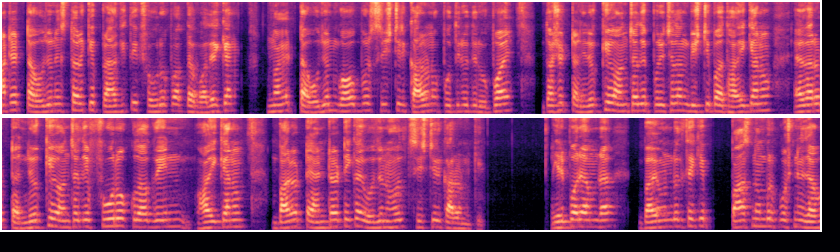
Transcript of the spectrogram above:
আটেরটা ওজন স্তরকে প্রাকৃতিক সৌরপদ্মা বলে কেন? নয়েরটা ওজন গহ্বর সৃষ্টির কারণ ও প্রতিরোধের উপায়। দশেরটা, নিরক্ষীয় অঞ্চলে পরিচালন বৃষ্টিপাত হয় কেন? এগারোটা নিরক্ষীয় অঞ্চলে ফোর ও ক্লক হয় কেন? বারোটা অ্যান্টার্কটিকায় ওজন হোল সৃষ্টির কারণ কি? এরপরে আমরা বায়ুমণ্ডল থেকে পাঁচ নম্বর প্রশ্নে যাব।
